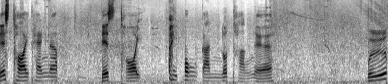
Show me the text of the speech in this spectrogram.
Destroy Tank นะครับ destroy ให้ป้องกันรถถังเหรอ บึ๊บ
